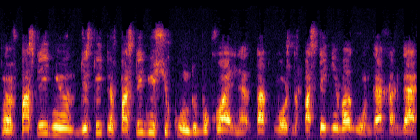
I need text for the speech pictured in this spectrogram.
в последнюю, действительно, в последнюю секунду буквально, так можно, в последний вагон, да, когда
